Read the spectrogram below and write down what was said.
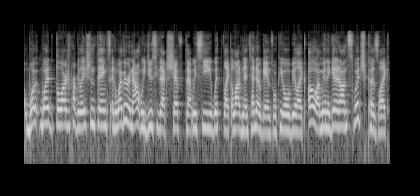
what what the larger population thinks and whether or not we do see that shift that we see with like a lot of Nintendo games where people will be like, "Oh, I'm going to get it on Switch cuz like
